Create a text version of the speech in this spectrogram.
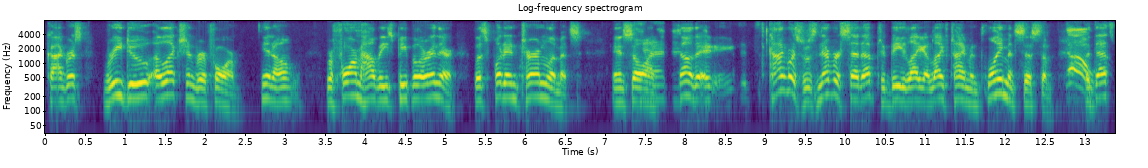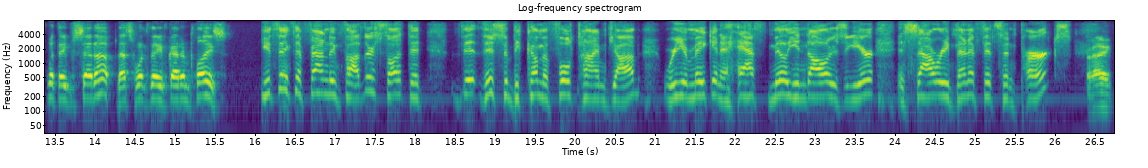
Congress, redo election reform you know, reform how these people are in there. Let's put in term limits and so yeah. on. No, the, Congress was never set up to be like a lifetime employment system. No. But that's what they've set up. That's what they've got in place. You think the founding fathers thought that th- this would become a full time job where you're making a half million dollars a year in salary benefits and perks? Right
